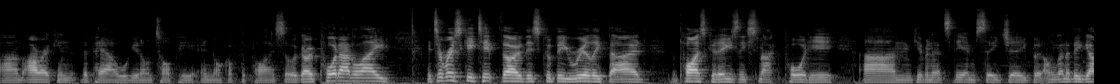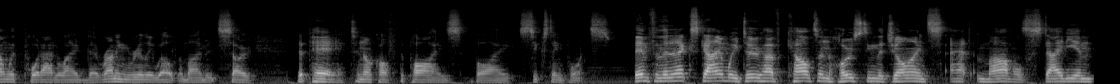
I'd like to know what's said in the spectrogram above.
um, I reckon the power will get on top here and knock off the Pies. So we go Port Adelaide. It's a risky tip though. This could be really bad. The Pies could easily smack Port here, um, given it's the MCG. But I'm going to be going with Port Adelaide. They're running really well at the moment. So the pair to knock off the Pies by 16 points. Then for the next game, we do have Carlton hosting the Giants at Marvel Stadium.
